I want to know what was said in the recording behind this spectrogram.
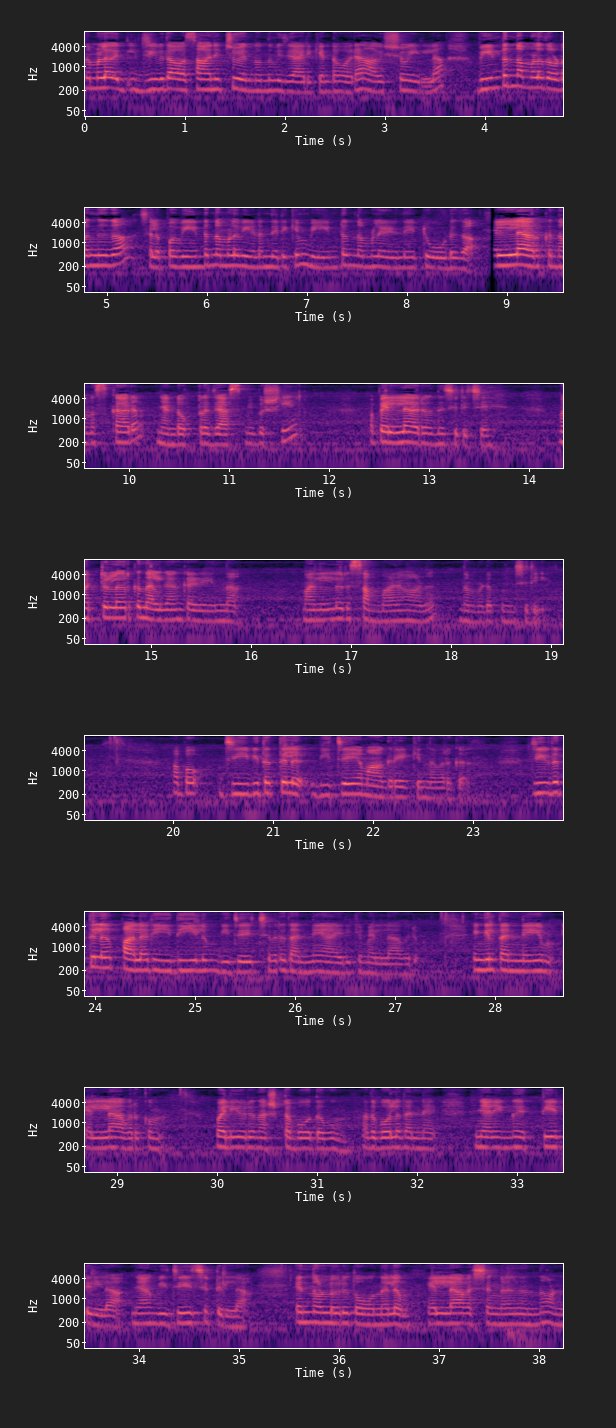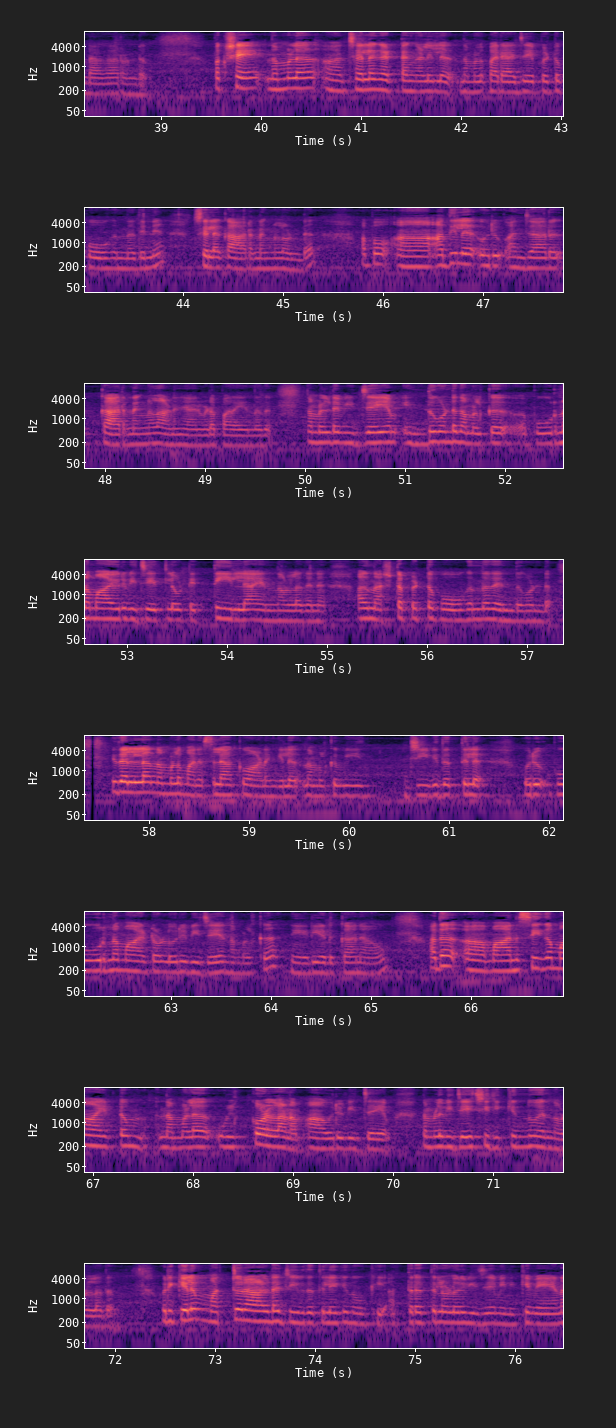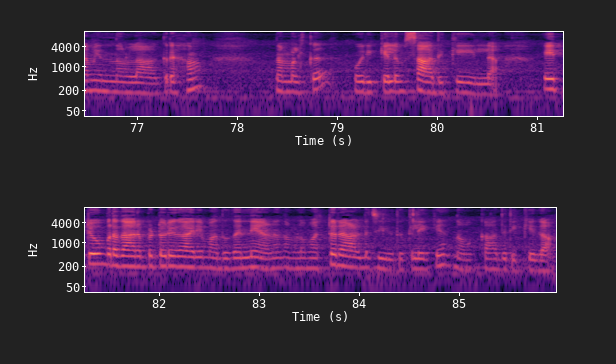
നമ്മൾ ജീവിതം അവസാനിച്ചു എന്നൊന്നും വിചാരിക്കേണ്ട ഒരാവശ്യവും ഇല്ല. വീണ്ടും നമ്മൾ തുടങ്ങുക. ചിലപ്പോൾ വീണ്ടും നമ്മൾ വീണെന്നിരിക്കും. വീണ്ടും നമ്മൾ എഴുന്നേറ്റ് ഓടുക. എല്ലാവർക്കും നമസ്കാരം. ഞാൻ ഡോക്ടർ ജാസ്മി ബഷീർ. അപ്പോൾ എല്ലാവരും ഒന്ന് ചിരിച്ചേ. മറ്റുള്ളവർക്ക് നൽകാൻ കഴിയുന്ന നല്ലൊരു സമ്മാനമാണ് നമ്മുടെ പുഞ്ചിരി. അപ്പോൾ ജീവിതത്തിൽ വിജയം ആഗ്രഹിക്കുന്നവർക്ക് ജീവിതത്തിൽ പല രീതിയിലും വിജയിച്ചവർ തന്നെയായിരിക്കും എല്ലാവരും. എങ്കിൽ തന്നെയും എല്ലാവർക്കും വലിയൊരു നഷ്ടബോധവും അതുപോലെ തന്നെ ഞാൻ ഇങ്ങ് എത്തിയിട്ടില്ല ഞാൻ വിജയിച്ചിട്ടില്ല എന്നുള്ളൊരു തോന്നലും എല്ലാ വശങ്ങളിൽ നിന്നും ഉണ്ടാകാറുണ്ട്. പക്ഷേ നമ്മൾ ചില ഘട്ടങ്ങളിൽ നമ്മൾ പരാജയപ്പെട്ടു പോകുന്നതിന് ചില കാരണങ്ങളുണ്ട്. അപ്പോൾ അതിൽ ഒരു അഞ്ചാറ് കാരണങ്ങളാണ് ഞാനിവിടെ പറയുന്നത്. നമ്മളുടെ വിജയം എന്തുകൊണ്ട് നമ്മൾക്ക് പൂർണമായൊരു വിജയത്തിലോട്ട് എത്തിയില്ല എന്നുള്ളതിന് അത് നഷ്ടപ്പെട്ടു പോകുന്നത് എന്തുകൊണ്ട്? ഇതെല്ലാം നമ്മൾ മനസ്സിലാക്കുവാണെങ്കിൽ നമ്മൾക്ക് വി ജീവിതത്തിൽ ഒരു പൂർണമായിട്ടുള്ള ഒരു വിജയം നമ്മൾക്ക് നേടിയെടുക്കാനാവും. അത് മാനസികമായിട്ടും നമ്മൾ ഉൾക്കൊള്ളണം ആ ഒരു വിജയം. നമ്മൾ വിജയിച്ചിരിക്കുന്നു എന്നുള്ളത്. ഒരിക്കലും മറ്റൊരാളുടെ ജീവിതത്തിലേക്ക് നോക്കി അത്തരത്തിലുള്ളൊരു വിജയം എനിക്ക് വേണമെന്നുള്ള ആഗ്രഹം നമ്മൾക്ക് ഒരിക്കലും സാധിക്കുകയില്ല ഏറ്റവും പ്രധാനപ്പെട്ട ഒരു കാര്യം അതുതന്നെയാണ് നമ്മൾ മറ്റൊരാളുടെ ജീവിതത്തിലേക്ക് നോക്കാതിരിക്കുക.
